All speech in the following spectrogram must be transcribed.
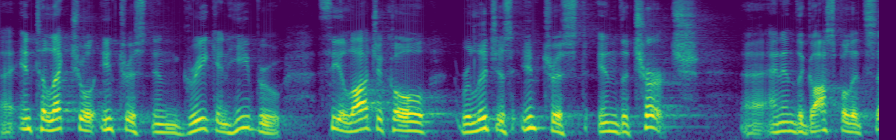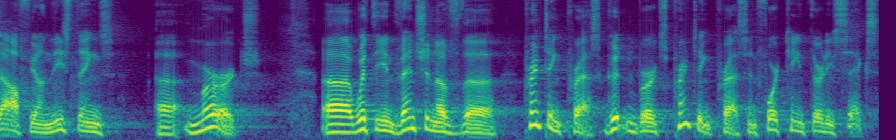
uh, intellectual interest in Greek and Hebrew, theological religious interest in the church uh, and in the gospel itself, you know, and these things uh, merge. Uh, with the invention of the printing press, Gutenberg's printing press in 1436,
